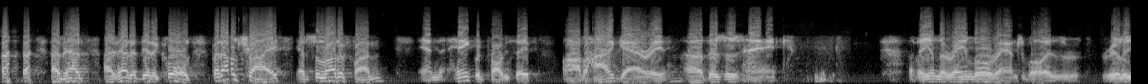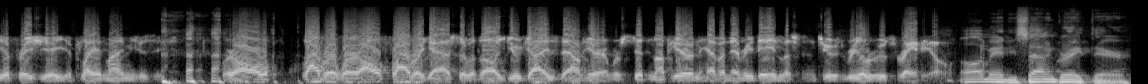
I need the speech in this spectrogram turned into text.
I've had I've had a bit of cold, but I'll try. It's a lot of fun. And Hank would probably say, uh, "Hi, Garry. Uh, this is Hank. Me and the Rainbow Ranch boys really appreciate you playing my music. we're all flabber, we're all flabbergasted with all you guys down here. We're sitting up here in heaven every day listening to Real Roots Radio. Oh man, you sound great there,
